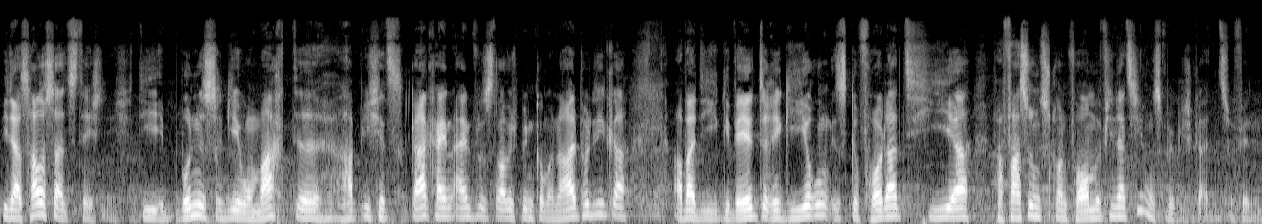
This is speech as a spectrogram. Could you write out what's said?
Wie das haushaltstechnisch die Bundesregierung macht, äh, habe ich jetzt gar keinen Einfluss drauf. Ich bin Kommunalpolitiker. Aber die gewählte Regierung ist gefordert, hier verfassungskonforme Finanzierungsmöglichkeiten zu finden.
